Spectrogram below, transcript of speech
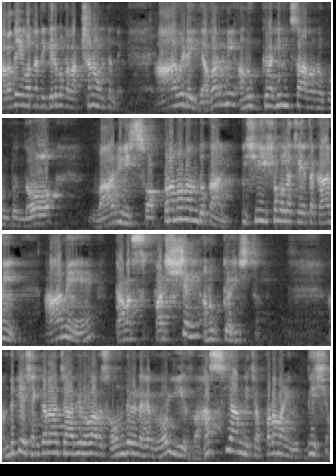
పరదేవత దగ్గర ఒక లక్షణం ఉంటుంది. ఆవిడ ఎవరిని అనుగ్రహించాలనుకుంటుందో వారిని స్వప్నమునందు కాని విశేషముల చేత కాని ఆమె తన స్పర్శని అనుగ్రహిస్తుంది. అందుకే శంకరాచార్యుల వారి సౌందర్య లహరిలో ఈ రహస్యాన్ని చెప్పడం ఆయన ఉద్దేశం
